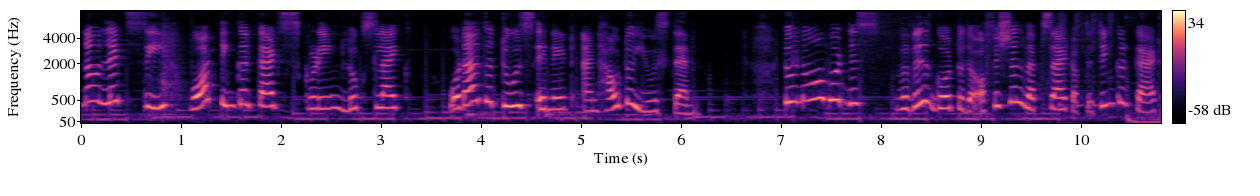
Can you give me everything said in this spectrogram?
Now let's see what Tinkercad screen looks like, what are the tools in it and how to use them. To know about this, we will go to the official website of the Tinkercad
